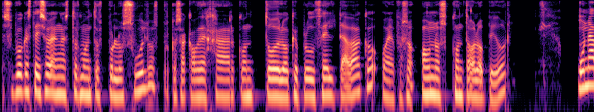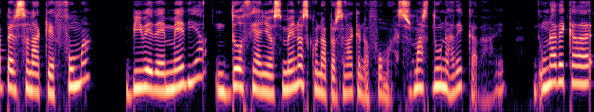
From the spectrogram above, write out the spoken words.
Supongo que estáis ahora en estos momentos por los suelos, porque os acabo de dejar con todo lo que produce el tabaco. Bueno, pues aún os he contado lo peor. Una persona que fuma vive de media 12 años menos que una persona que no fuma. Eso es más de una década. ¿eh? Una década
